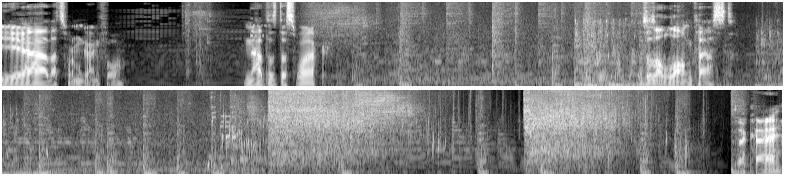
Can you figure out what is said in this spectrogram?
Yeah, that's what I'm going for. Now does this work? This is a long test. Okay,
